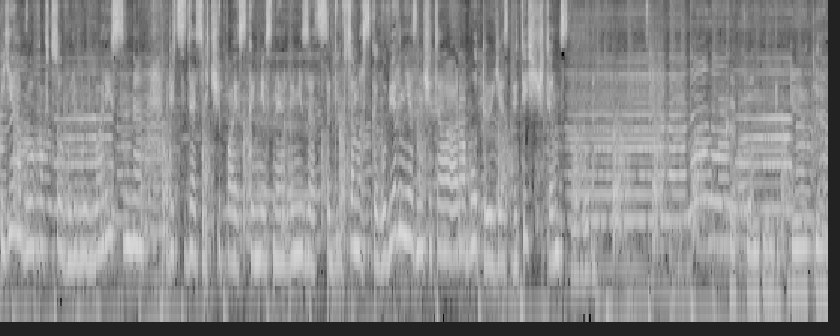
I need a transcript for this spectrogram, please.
Я Блоховцова Любовь Борисовна, председатель Чапаевской местной организации Самарская губерния. Значит, а работаю я с 2014 года. Как вам мероприятие,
